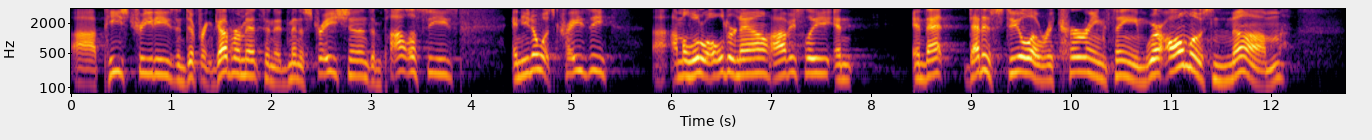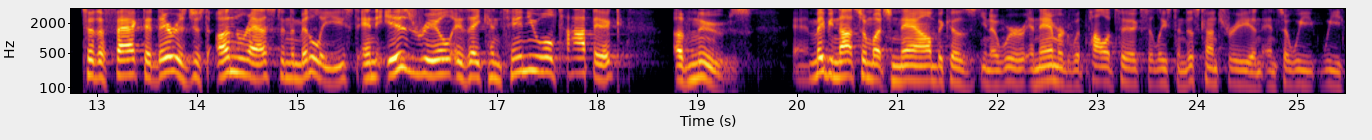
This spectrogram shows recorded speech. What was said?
uh, peace treaties, and different governments and administrations and policies. And you know what's crazy? Uh, I'm a little older now, obviously, and, and that, that is still a recurring theme. We're almost numb to the fact that there is just unrest in the Middle East, and Israel is a continual topic of news. Maybe not so much now because you know we're enamored with politics, at least in this country, and, and so we, we,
